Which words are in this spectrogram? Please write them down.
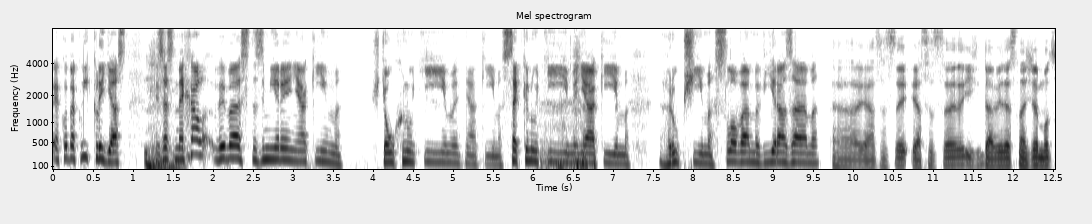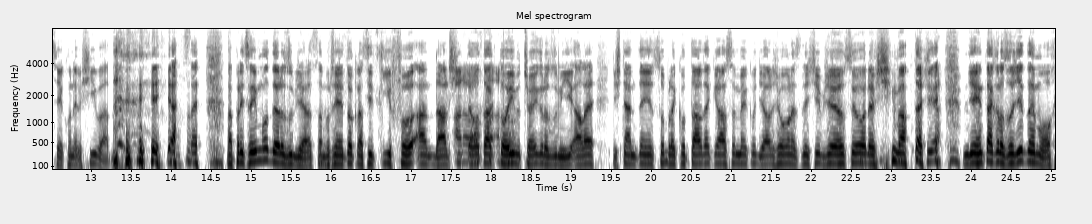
jako takový kliděs. Ty ses nechal vyvést z míry nějakým šťouchnutím, nějakým seknutím, nějakým hrubším slovem, výrazem? Uh, já, jsem si, já jsem se jich Davide snažil moc jako nevšívat. já se například jsem jim moc nerozuměl. Samozřejmě je to klasický F a další ano, toho, tak ano. to jim člověk rozumí, ale když tam ten něco blekotal, tak já jsem jako dělal, že ho neslyším, že ho si ho nevšímám, takže mě jen tak rozhodit nemohl.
